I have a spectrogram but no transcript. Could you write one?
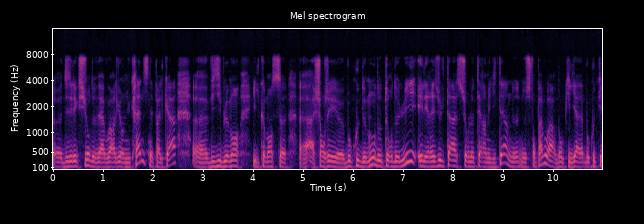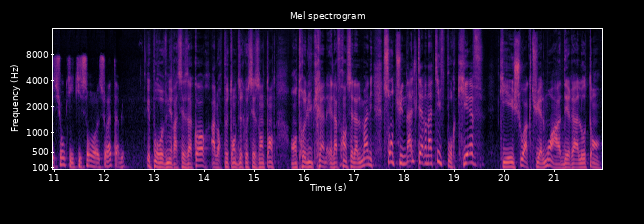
des élections devaient avoir lieu en Ukraine, ce n'est pas le cas. visiblement, il commence à changer beaucoup de monde autour de lui et les résultats sur le terrain militaire ne, se font pas voir. Donc, il y a beaucoup de questions qui sont sur la table. Et pour revenir à ces accords, alors peut-on dire que ces ententes entre l'Ukraine et la France et l'Allemagne sont une alternative pour Kiev qui échoue actuellement à adhérer à l'OTAN?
